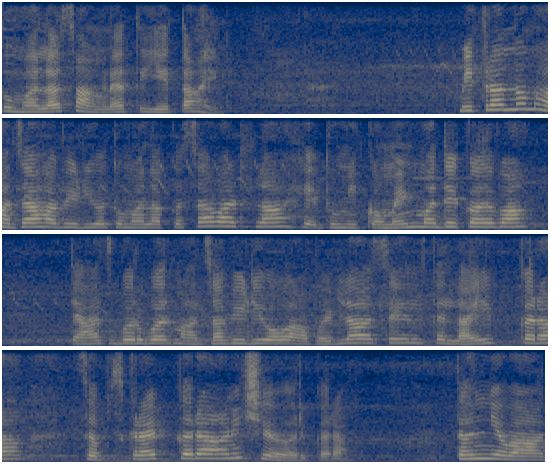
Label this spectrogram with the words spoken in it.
तुम्हाला सांगण्यात येत आहे. मित्रांनो माझा हा व्हिडिओ तुम्हाला कसा वाटला हे तुम्ही कमेंटमध्ये कळवा. त्याचबरोबर माझा व्हिडिओ आवडला असेल तर लाईक करा सबस्क्राईब करा आणि शेअर करा. धन्यवाद.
